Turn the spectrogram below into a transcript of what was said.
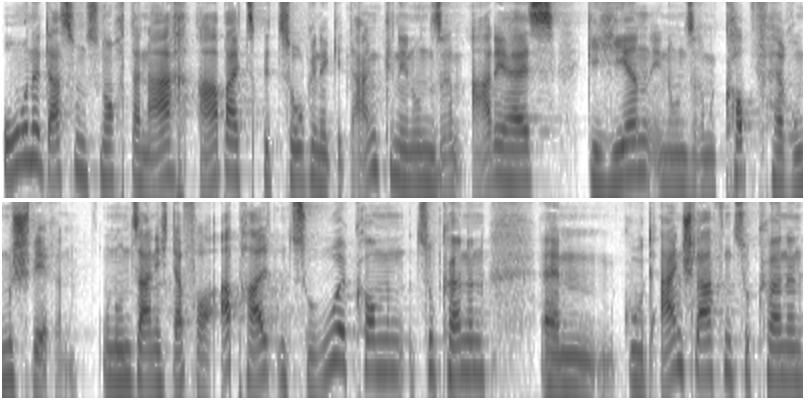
ohne dass uns noch danach arbeitsbezogene Gedanken in unserem ADHS-Gehirn, in unserem Kopf herumschwirren und uns eigentlich davor abhalten, zur Ruhe kommen zu können, ähm, gut einschlafen zu können.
